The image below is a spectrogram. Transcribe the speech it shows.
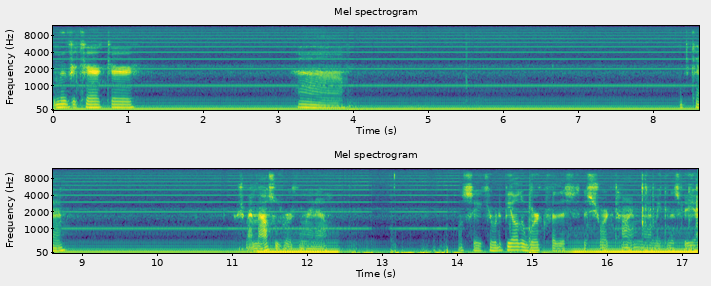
move your character. Uh, okay. Wish my mouse was working right now. Let's see, would it be able to work for this this short time that I'm making this video?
